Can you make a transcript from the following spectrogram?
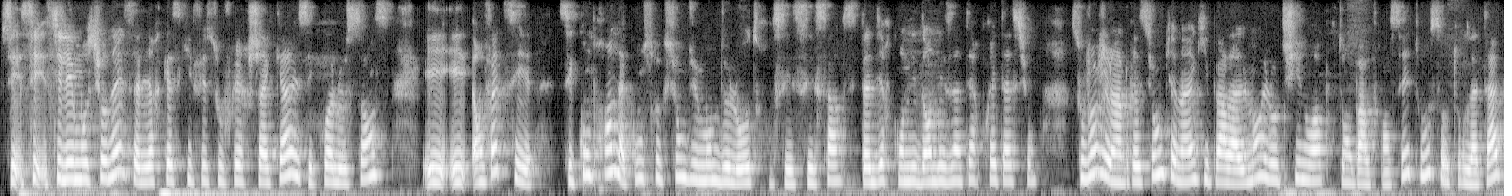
C'est l'émotionnel, c'est-à-dire qu'est-ce qui fait souffrir chacun et c'est quoi le sens. Et, et en fait, c'est c'est comprendre la construction du monde de l'autre. C'est ça. C'est-à-dire qu'on est dans des interprétations. Souvent, j'ai l'impression qu'il y en a un qui parle allemand et l'autre chinois. Pourtant, on parle français tous autour de la table,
